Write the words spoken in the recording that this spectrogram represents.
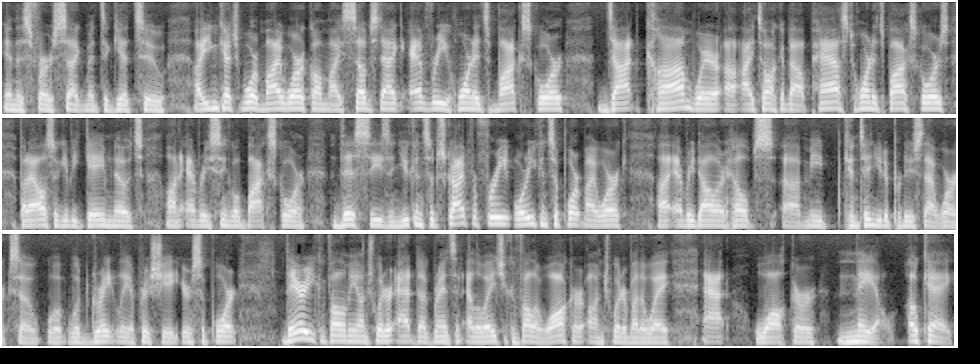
in this first segment to get to. Uh, you can catch more of my work on my Substack, everyhornetsboxscore.com, where uh, I talk about past Hornets box scores, but I also give you game notes on every single box score this season. You can subscribe for free, or you can support my work. Uh, every dollar helps uh, me continue to produce that work. So would greatly appreciate your support. There, you can follow me on Twitter at Doug Branson LOH. You can follow Walker on Twitter, by the way, at Walker Mail. Okay,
